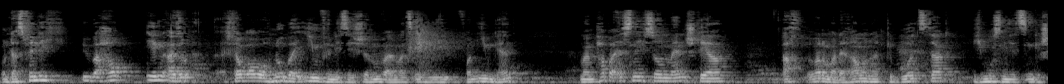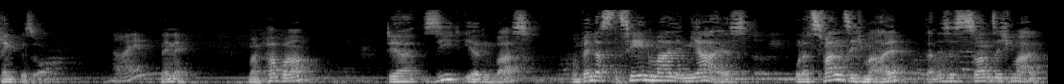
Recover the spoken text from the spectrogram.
und das finde ich überhaupt, irgend, also ich glaube aber auch nur bei ihm finde ich es nicht schlimm, weil man es irgendwie von ihm kennt. Mein Papa ist nicht so ein Mensch, der, ach, warte mal, der Ramon hat Geburtstag, ich muss ihm jetzt ein Geschenk besorgen. Nein? Nee, nee. Mein Papa, der sieht irgendwas und wenn das zehnmal im Jahr ist oder 20 Mal, dann ist es 20 Mal.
